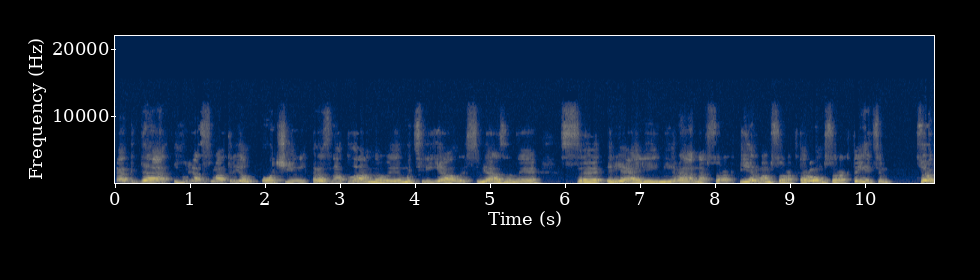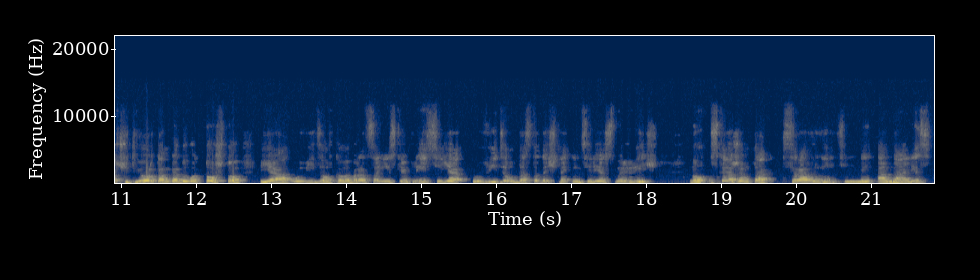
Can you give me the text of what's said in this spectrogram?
когда я смотрел очень разноплановые материалы, связанные с реалиями Ирана в 41-м, 42-м, 43-м, 1944 году, вот то, что я увидел в коллаборационистской прессе, я увидел достаточно интересную вещь ну, скажем так, сравнительный анализ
